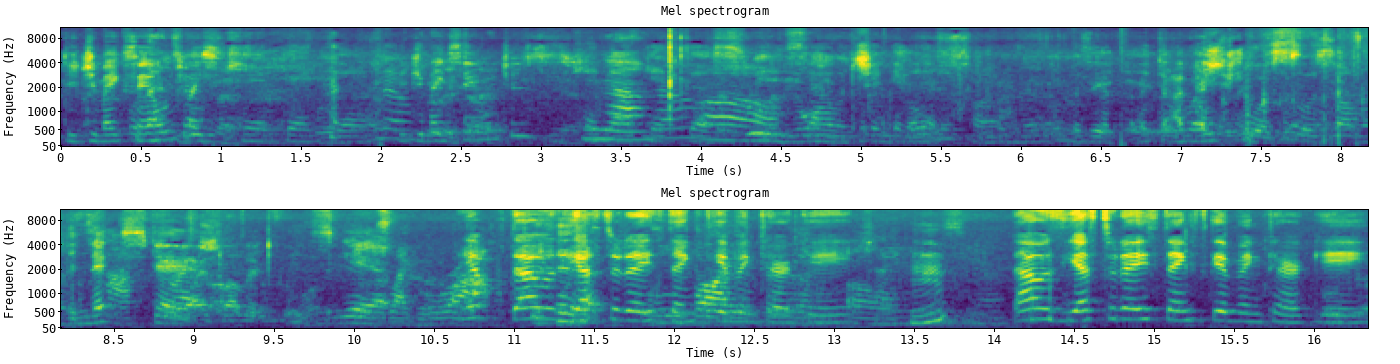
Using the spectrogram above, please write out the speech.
Did you make That's why you sandwiches? can't get the, Did you make sandwiches? you cannot get uh, the sweet and sour chicken ahead of time. 'Cause it- it- I make sure the next day I love it. Yeah, it's like rock. Yep, that was yesterday's Thanksgiving turkey. Hmm? That was yesterday's Thanksgiving turkey.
